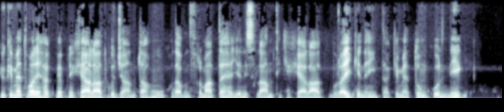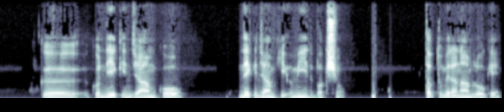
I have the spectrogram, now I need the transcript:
क्योंकि मैं तुम्हारे हक में अपने ख्याल को जानता हूँ खुदाबंद फरमाता है यानी सलामती के ख्याल बुराई के नहीं ताकि मैं तुमको नेक को नेक इंजाम को नेक जाम की उम्मीद बख्शूं। तब तुम मेरा नाम लोगे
